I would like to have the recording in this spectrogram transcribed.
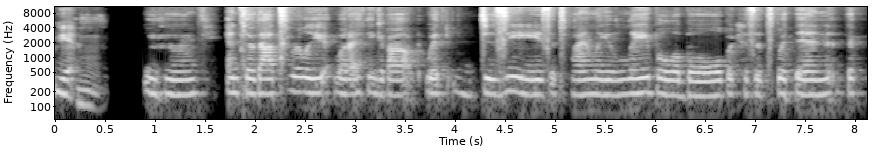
Yes. Mm. Mm-hmm. And so that's really what I think about with disease. It's finally labelable because it's within the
